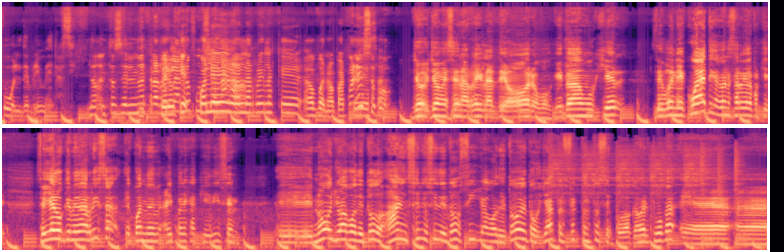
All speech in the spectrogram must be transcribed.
full de primera, sí. ¿no? Entonces nuestra Pero regla qué- no ¿cuáles funcionaba. eran las reglas que.? ah, bueno, aparte Por de eso, esa. Yo, yo me sé las reglas de oro, porque toda mujer se pone acuática con esa regla. Porque si hay algo que me da risa es cuando hay parejas que dicen, eh, no, yo hago de todo. Ah, ¿en serio sí de todo? Sí, yo hago de todo, de todo. Ya, perfecto, entonces, ¿puedo acabar tu boca? Eh, eh.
